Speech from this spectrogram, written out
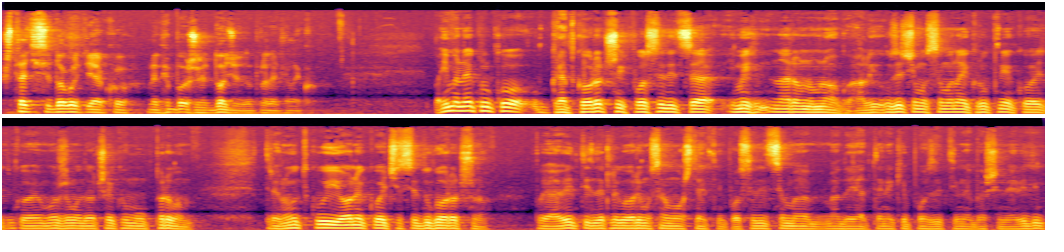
Šta će se dogoditi ako, ne Bože, dođe do prodaje Telekom? Pa ima nekoliko kratkoročnih posljedica, ima ih naravno mnogo, ali uzet ćemo samo najkrupnije koje, koje možemo da očekujemo u prvom trenutku i one koje će se dugoročno pojaviti. Dakle, govorimo samo o štetnim posljedicama, mada ja te neke pozitivne baš i ne vidim,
